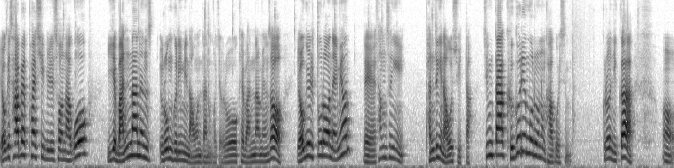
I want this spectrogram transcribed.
여기 481선하고 이게 만나는 이런 그림이 나온다는 거죠. 이렇게 만나면서 여기를 뚫어내면 네, 상승이 반등이 나올 수 있다. 지금 딱 그 그림으로는 가고 있습니다. 그러니까 어,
